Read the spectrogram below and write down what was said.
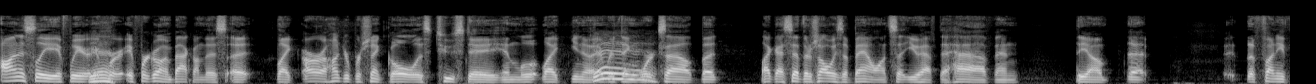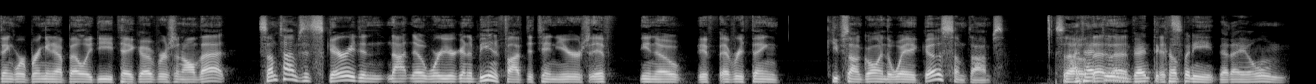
honestly, if we're Yeah. if we're if we're going back on this, uh, like our 100% goal is to stay in Lou- like you know Yeah, everything yeah, yeah. works out, but like I said, there's always a balance that you have to have, and the um the the funny thing we're bringing up LED takeovers and all that. Sometimes it's scary to not know where you're going to be in five to ten years if you know if everything keeps on going the way it goes. Sometimes, so I've had that- to that- invent the company that I own,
